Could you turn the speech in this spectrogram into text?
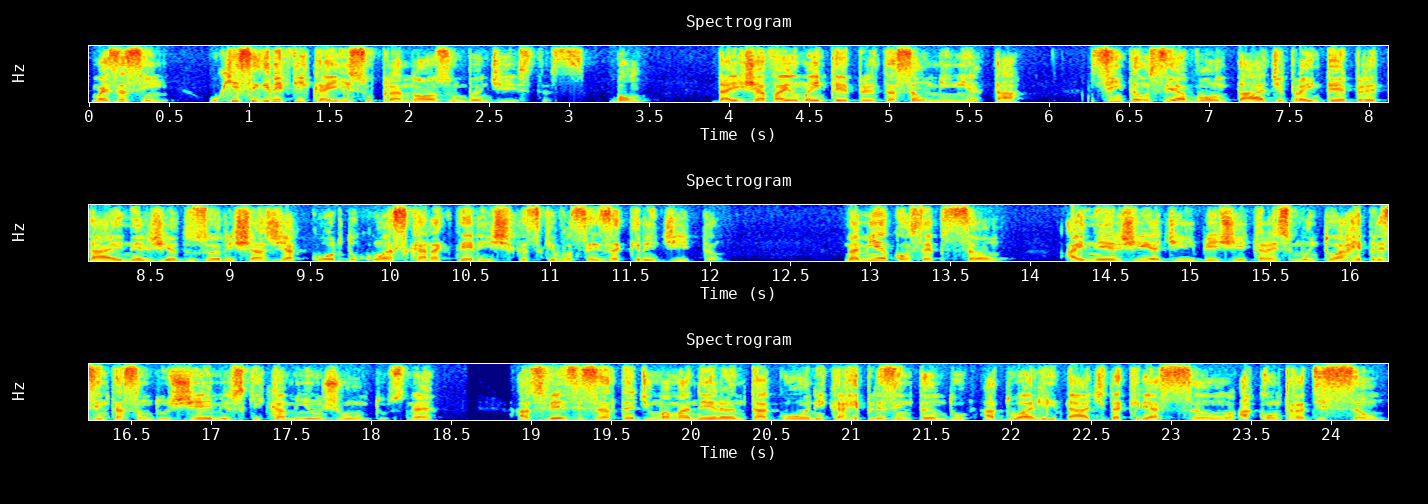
Mas assim, o que significa isso para nós umbandistas? Bom, daí já vai uma interpretação minha, tá? Sintam-se à vontade para interpretar a energia dos orixás de acordo com as características que vocês acreditam. Na minha concepção, a energia de Ibeji traz muito a representação dos gêmeos que caminham juntos, né? Às vezes até de uma maneira antagônica, representando a dualidade da criação, a contradição.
